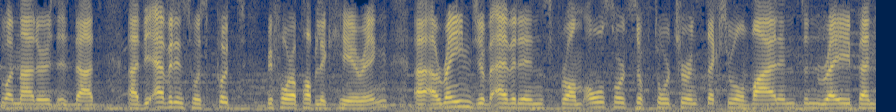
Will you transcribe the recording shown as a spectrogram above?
What matters is that uh, the evidence was put before a public hearing, uh, a range of evidence from all sorts of torture and sexual violence and rape and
